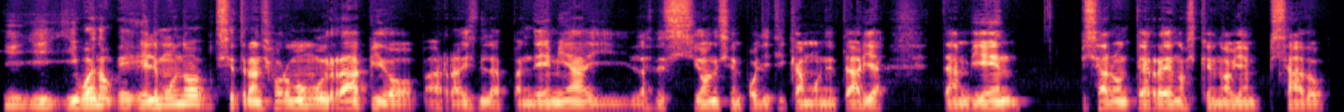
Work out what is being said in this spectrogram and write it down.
Y, y, bueno, e, el mundo se transformó muy rápido a raíz de la pandemia y las decisiones en política monetaria también pisaron terrenos que no habían pisado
